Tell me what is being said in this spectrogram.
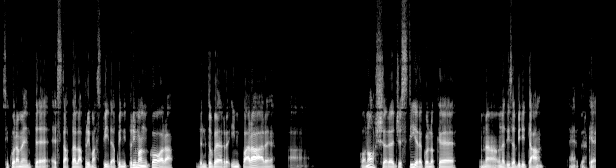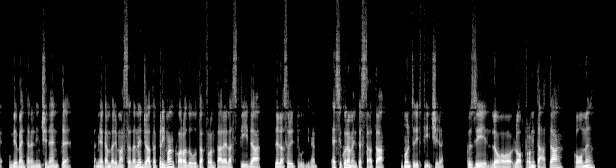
sicuramente è stata la prima sfida. Quindi prima ancora del dover imparare a conoscere, gestire quello che è una, una disabilità, eh, perché ovviamente nell'incidente la mia gamba è rimasta danneggiata, prima ancora ho dovuto affrontare la sfida della solitudine. E sicuramente è stata molto difficile. Così l'ho, l'ho affrontata come?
